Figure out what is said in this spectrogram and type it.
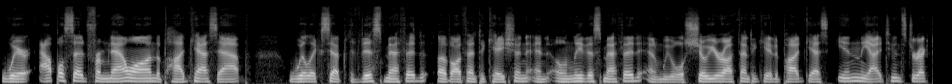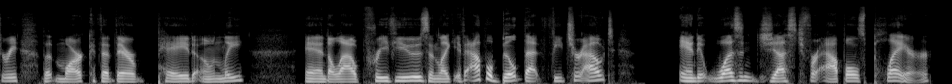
where Apple said from now on the podcast app will accept this method of authentication and only this method, and we will show your authenticated podcast in the iTunes directory, but mark that they're paid only and allow previews. And like if Apple built that feature out, and it wasn't just for Apple's player,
